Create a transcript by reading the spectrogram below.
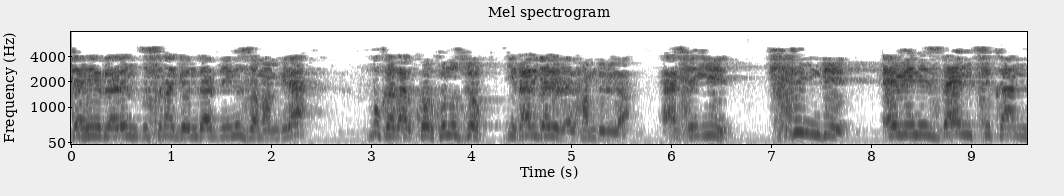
şehirlerin dışına gönderdiğiniz zaman bile bu kadar korkunuz yok. Gider gelir elhamdülillah. Her şey iyi. Şimdi evinizden çıkan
